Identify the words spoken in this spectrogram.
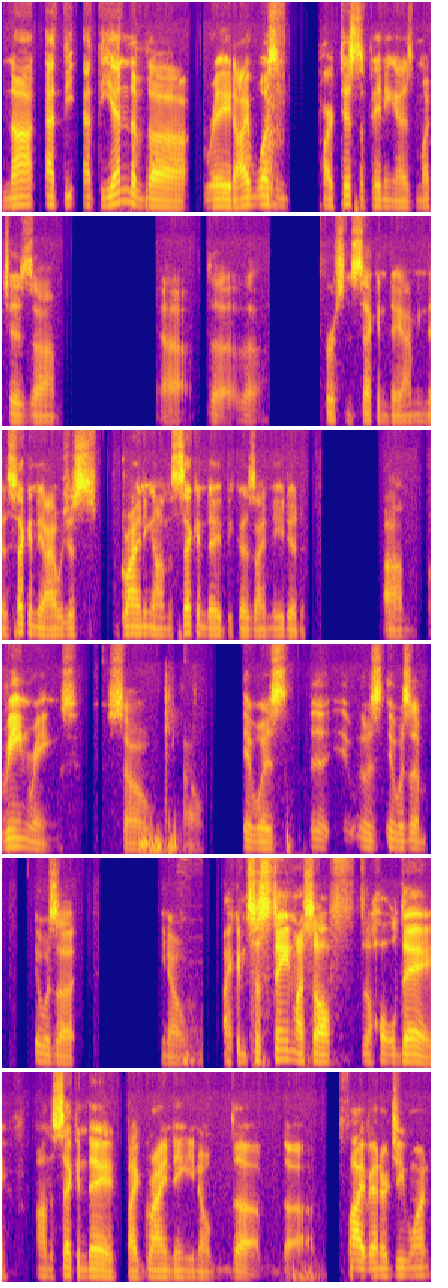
not at the at the end of the raid. I wasn't participating as much as um, uh, the the first and second day. I mean, the second day I was just grinding on the second day because I needed um, green rings. So you know, it was it, it was it was a it was a you know I can sustain myself the whole day on the second day by grinding, you know, the the five energy one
